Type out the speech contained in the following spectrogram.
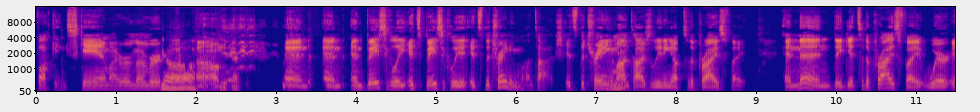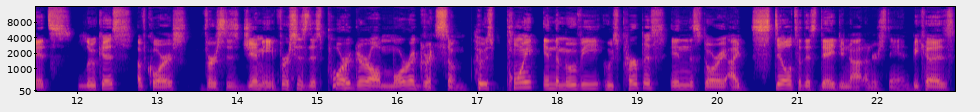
fucking scam, I remember. Oh, um, yeah. and and and basically it's basically it's the training montage. It's the training mm-hmm. montage leading up to the prize fight. And then they get to the prize fight where it's Lucas, of course, versus Jimmy versus this poor girl, Maura Grissom, whose point in the movie, whose purpose in the story, I still to this day do not understand because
